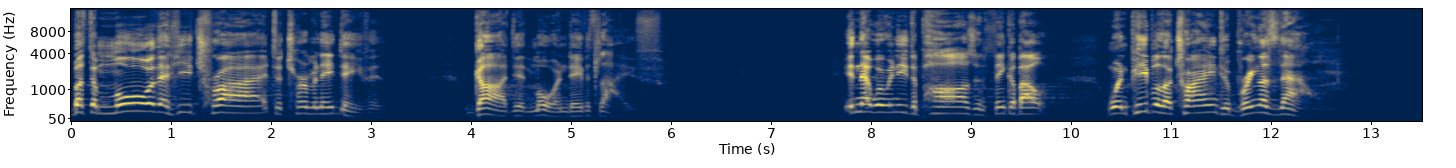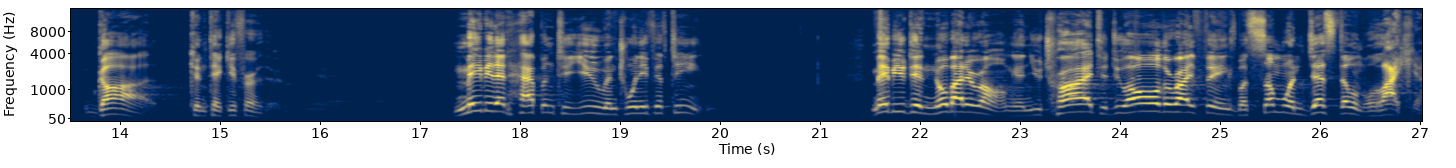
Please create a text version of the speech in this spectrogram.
But the more that he tried to terminate David, God did more in David's life. Isn't that where we need to pause and think about when people are trying to bring us down? God can take you further. Maybe that happened to you in 2015. Maybe you did nobody wrong and you tried to do all the right things, but someone just don't like you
